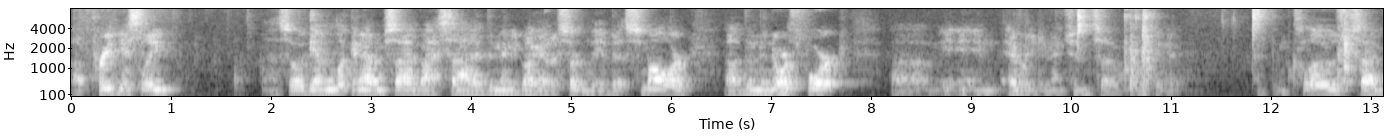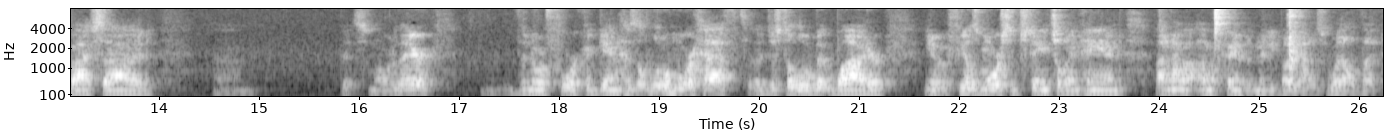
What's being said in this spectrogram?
uh, previously. Uh, so again, looking at them side by side, the Mini Bugout is certainly a bit smaller uh, than the North Fork um, in, in, every dimension. So looking at, at, them closed side by side, um, a bit smaller there. The North Fork again has a little more heft, uh, just a little bit wider. You know, it feels more substantial in hand, and I'm a, I'm a fan of the Mini Bugout as well, but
